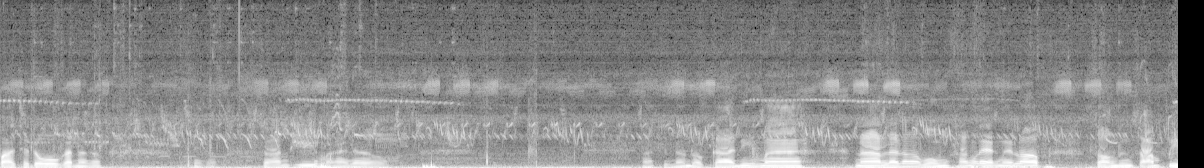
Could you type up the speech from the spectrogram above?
ปลาชะโดกันนะครับนี่ครับสถานที่หมายนะครับอ่าถึงน้ำดอกกานี้มานานแล้วนะครับผมครั้งแรกในรอบสองถึงสามปี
